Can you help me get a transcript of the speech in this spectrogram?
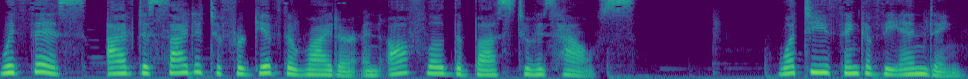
With this, I've decided to forgive the writer and offload the bus to his house. What do you think of the ending?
